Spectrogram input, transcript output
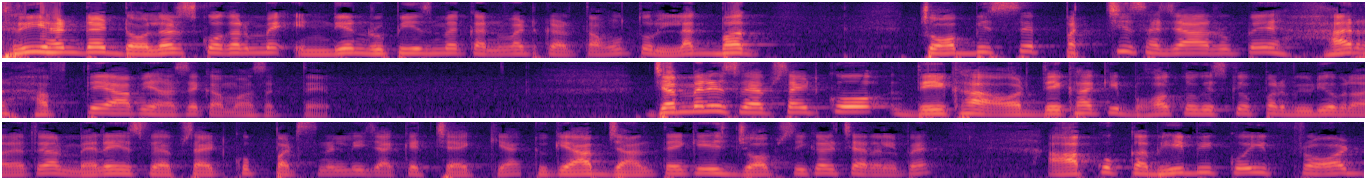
थ्री हंड्रेड डॉलर्स को अगर मैं इंडियन रुपीज़ में कन्वर्ट करता हूँ तो लगभग चौबीस से पच्चीस हज़ार रुपये हर हफ़्ते आप यहाँ से कमा सकते हैं। जब मैंने इस वेबसाइट को देखा और देखा कि बहुत लोग इसके ऊपर वीडियो बना रहे हैं तो यार मैंने इस वेबसाइट को पर्सनली जाके चेक किया, क्योंकि आप जानते हैं कि इस जॉब सीकर चैनल पे आपको कभी भी कोई फ्रॉड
